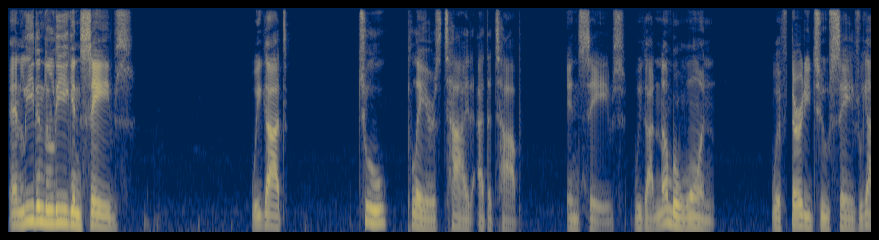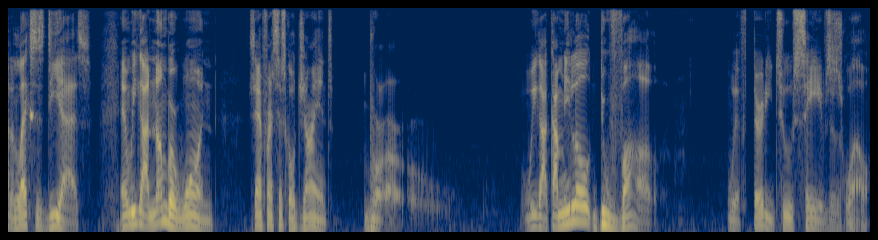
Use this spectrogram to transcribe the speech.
And leading the league in saves. We got two players tied at the top in saves. We got number 1 with 32 saves. We got Alexis Diaz. And we got number one, San Francisco Giant. Bro. We got Camilo Doval with 32 saves as well.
